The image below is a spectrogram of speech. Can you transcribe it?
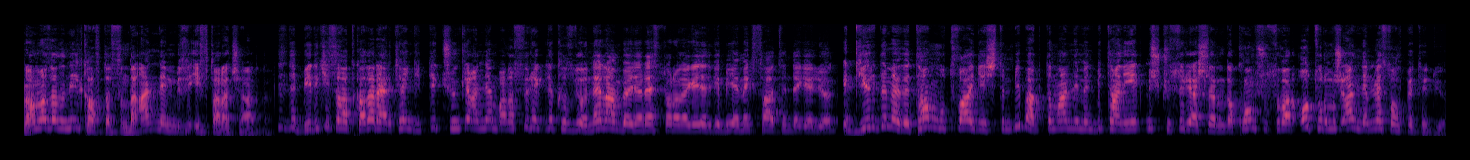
Ramazan'ın ilk haftasında annem bizi iftara çağırdı. Biz de 1-2 saat kadar erken gittik çünkü annem bana sürekli kızıyor. Ne lan böyle restorana gelir gibi yemek saatinde geliyorsun. E, girdim eve tam mutfağa geçtim. Bir baktım annemin bir tane 70 küsür yaşlarında komşusu var oturmuş annemle sohbet ediyor.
